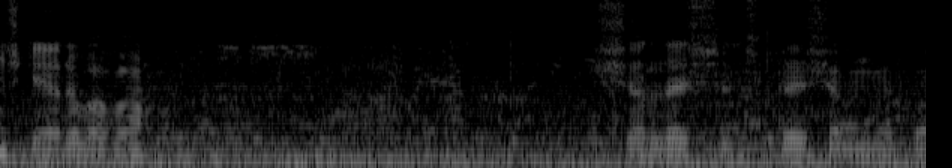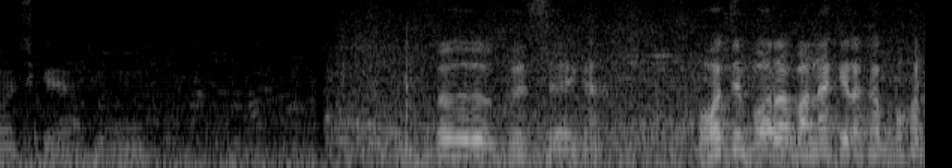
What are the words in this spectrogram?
रे बाबा स्टेशन में पहुँच गया हूँ घुस जाएगा बहुत ही बड़ा बना के रखा, बहुत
